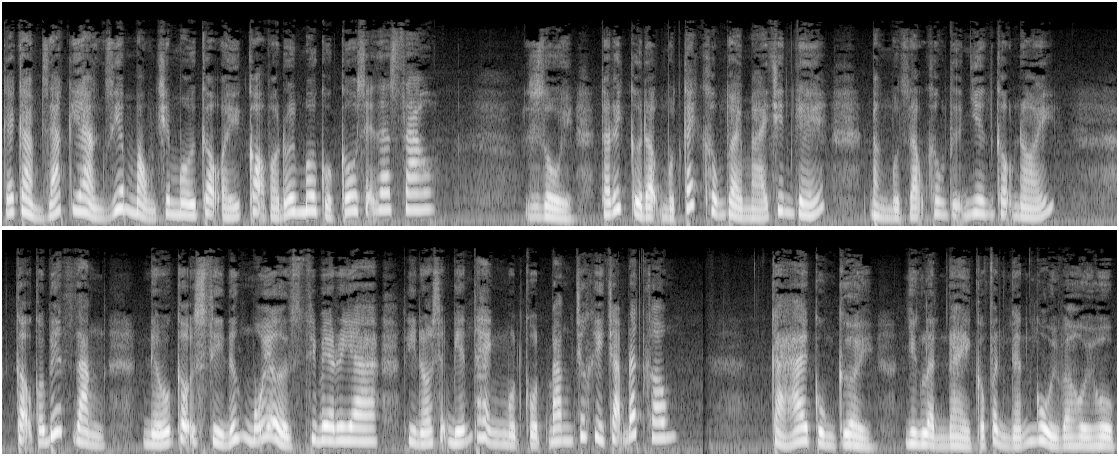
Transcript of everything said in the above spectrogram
Cái cảm giác khi hàng diêm mỏng trên môi cậu ấy cọ vào đôi môi của cô sẽ ra sao? Rồi Tarik cử động một cách không thoải mái trên ghế Bằng một giọng không tự nhiên cậu nói Cậu có biết rằng nếu cậu xỉ nước mũi ở Siberia thì nó sẽ biến thành một cột băng trước khi chạm đất không? Cả hai cùng cười, nhưng lần này có phần ngắn ngủi và hồi hộp.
